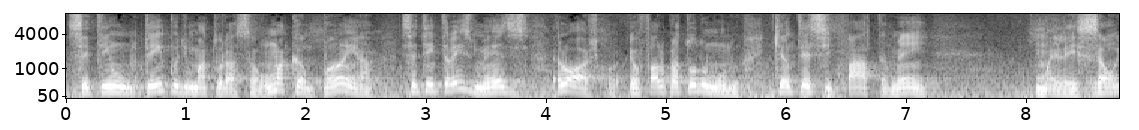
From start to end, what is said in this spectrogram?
você tem um tempo de maturação. Uma campanha, você tem três meses. É lógico, eu falo para todo mundo que antecipar também uma eleição,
